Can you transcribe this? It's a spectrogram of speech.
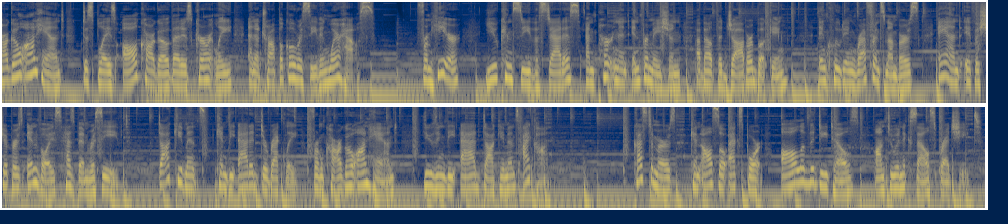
Cargo on Hand displays all cargo that is currently in a tropical receiving warehouse. From here, you can see the status and pertinent information about the job or booking, including reference numbers and if a shipper's invoice has been received. Documents can be added directly from Cargo on Hand using the Add Documents icon. Customers can also export all of the details onto an Excel spreadsheet.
